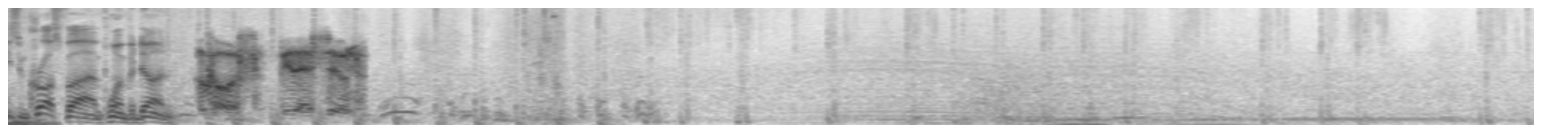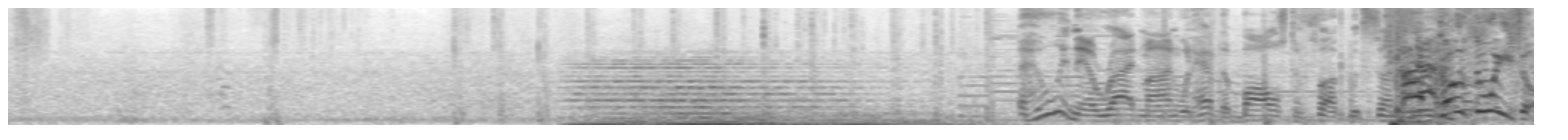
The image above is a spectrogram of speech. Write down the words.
Need some crossfire in Pointe Verdun. Of course. Be there soon. Who in their right mind would have the balls to fuck with some... Out goes the weasel!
